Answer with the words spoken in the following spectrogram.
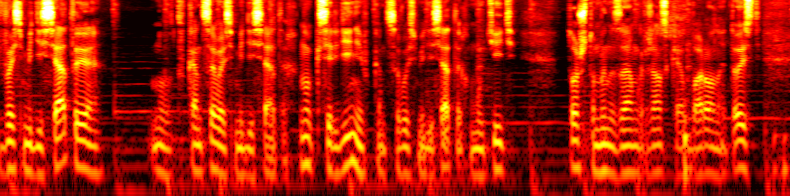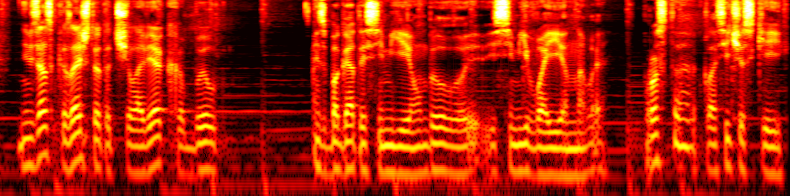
в 80-е, ну, в конце 80-х, ну, к середине, в конце 80-х мутить то, что мы называем гражданской обороной. То есть нельзя сказать, что этот человек был из богатой семьи, он был из семьи военного. Просто классический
